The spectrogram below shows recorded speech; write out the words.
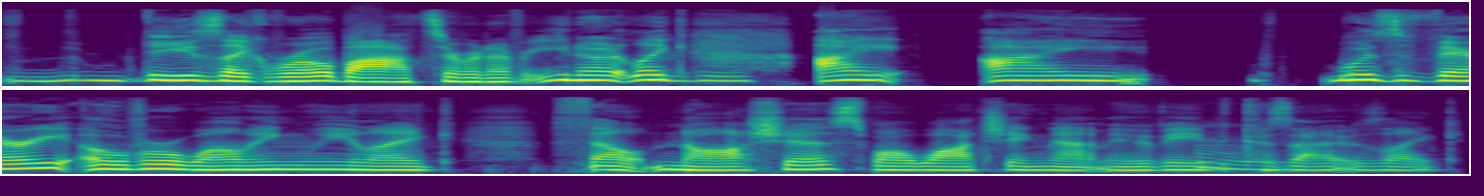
these like robots or whatever you know like mhm. i i was very overwhelmingly like felt nauseous while watching that movie Hmm. because i was like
